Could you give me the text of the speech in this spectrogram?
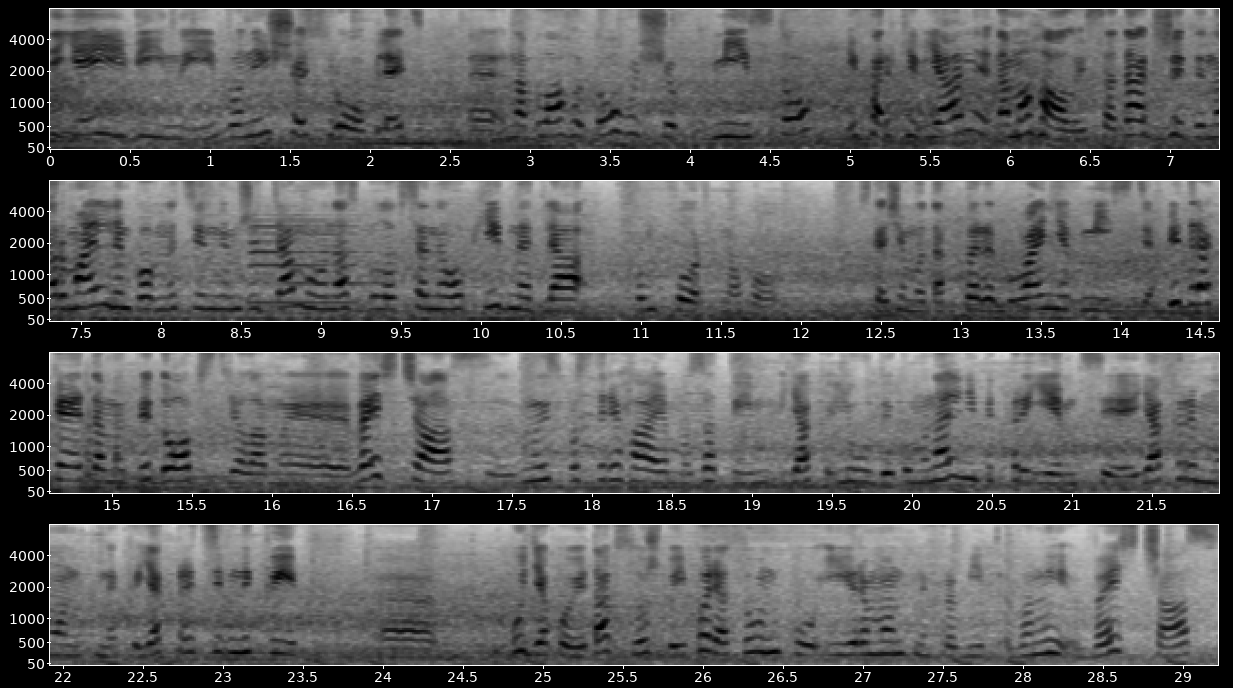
всієї війни вони щось роблять е, на благо того, щоб місто і харків'яни намагалися так жити нормальним повноцінним життям. І у нас було все необхідне для комфортного скажімо так, перебування в місті під ракетами, під обстрілами. Весь час ми спостерігаємо за тим, як люди, комунальні підприємці, як ремонтники, як працівники е, будь-якої так служби і порятунку, і ремонтних робіт. Вони весь час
